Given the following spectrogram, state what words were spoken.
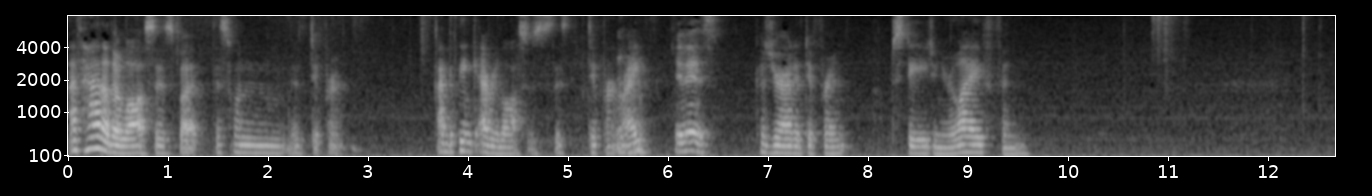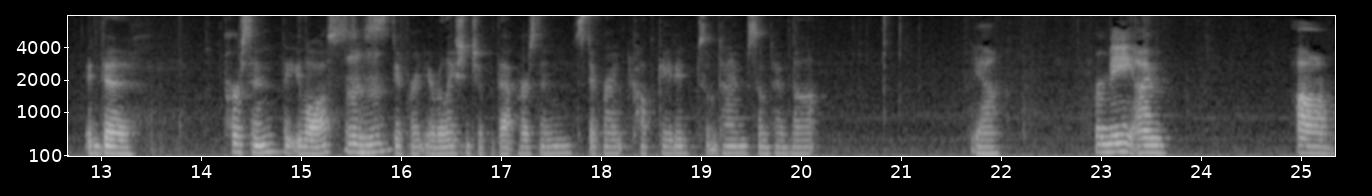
I've had other losses, but this one is different. I think every loss is, is different, Mhm. right? It is. Because you're at a different stage in your life, and and the person that you lost is Mhm. different. Your relationship with that person is different, complicated sometimes, sometimes not. Yeah. For me, I'm. Um,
